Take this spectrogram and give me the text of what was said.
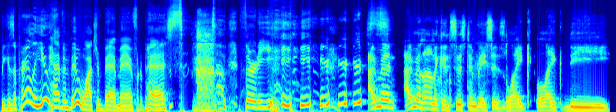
because apparently you haven't been watching Batman for the past thirty years. I meant I meant on a consistent basis, like like the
